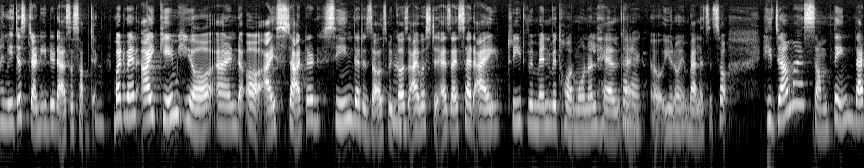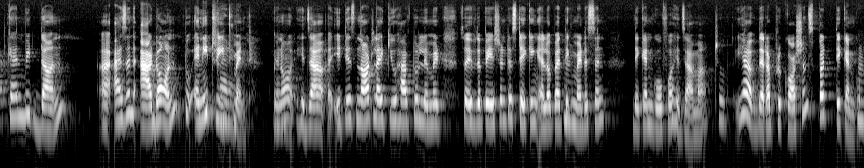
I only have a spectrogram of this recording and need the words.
and we just studied it as a subject. But when I came here and uh, I started seeing the results because I was, as I said, I treat women with hormonal health Correct. and uh, you know imbalances. So hijama is something that can be done uh, as an add-on to any treatment. You know, hijama. It is not like you have to limit. So if the patient is taking allopathic medicine. They can go for hijama. True. Yeah, there are precautions, but they can go.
